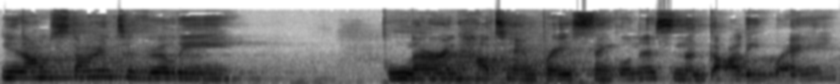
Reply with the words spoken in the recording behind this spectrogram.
you know, I'm starting to really learn how to embrace singleness in a godly way.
